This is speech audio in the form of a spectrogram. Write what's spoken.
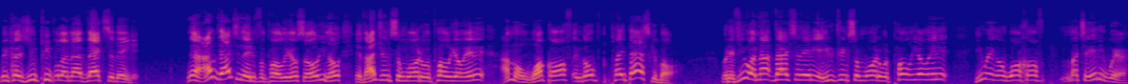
because you people are not vaccinated. Now, I'm vaccinated for polio, so, you know, if I drink some water with polio in it, I'm going to walk off and go play basketball. But if you are not vaccinated and you drink some water with polio in it, you ain't going to walk off much of anywhere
